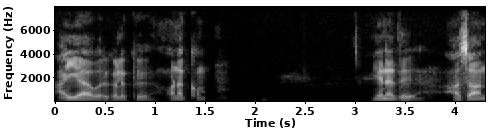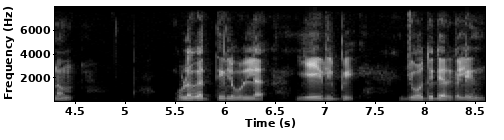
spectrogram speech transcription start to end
ஐயா அவர்களுக்கு வணக்கம். எனது ஆசானும் உலகத்தில் உள்ள ஏஎல்பி ஜோதிடர்களின்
